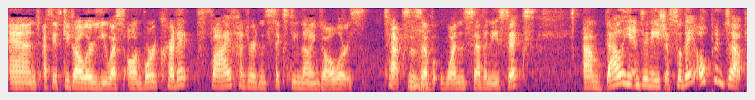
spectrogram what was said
and a $50 US onboard credit, $569. Taxes mm. of 176. Um, Bali, Indonesia. So they opened up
